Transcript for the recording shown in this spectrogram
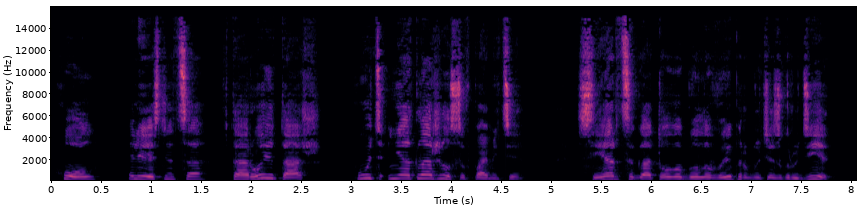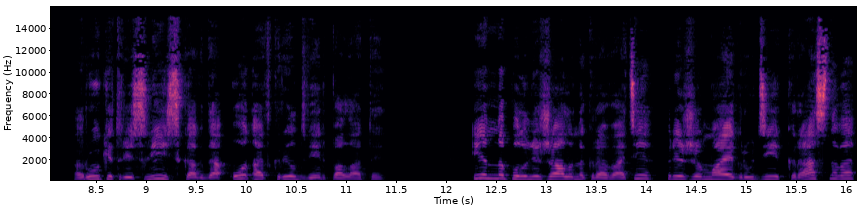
холл, лестница, второй этаж. Путь не отложился в памяти. Сердце готово было выпрыгнуть из груди, руки тряслись, когда он открыл дверь палаты. Инна полулежала на кровати, прижимая к груди красного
